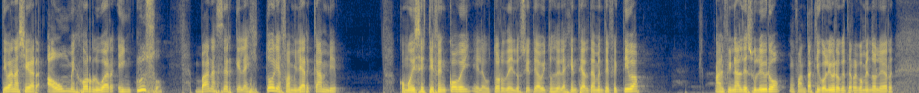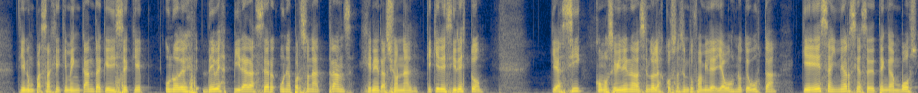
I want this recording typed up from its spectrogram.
te van a llegar a un mejor lugar e incluso van a hacer que la historia familiar cambie. Como dice Stephen Covey, el autor de Los siete hábitos de la gente altamente efectiva, al final de su libro, un fantástico libro que te recomiendo leer, tiene un pasaje que me encanta que dice que uno debe, debe aspirar a ser una persona transgeneracional. ¿Qué quiere decir esto? Que así como se vinieron haciendo las cosas en tu familia y a vos no te gusta, que esa inercia se detenga en vos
